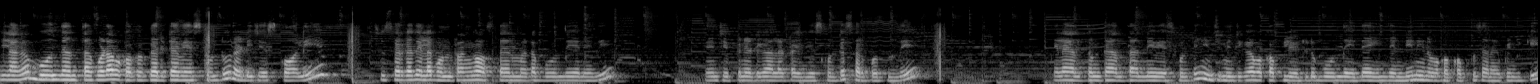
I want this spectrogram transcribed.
ఇలాగా బూందీ అంతా కూడా ఒక్కొక్క గరిట వేసుకుంటూ రెడీ చేసుకోవాలి. చూసారు కదా ఇలా గుండ్రంగా వస్తాయన్నమాట బూందీ అనేది. నేను చెప్పినట్టుగా అలా ట్రై చేసుకుంటే సరిపోతుంది. ఇలా ఎంత ఉంటే అంత అన్నీ వేసుకుంటే ఇంచుమించుగా ఒక ప్లేటెడ్ బూందీ అయితే అయిందండి. నేను ఒక కప్పు శనగపిండికి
